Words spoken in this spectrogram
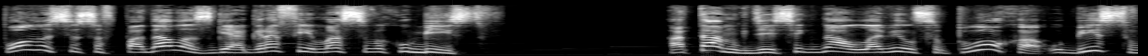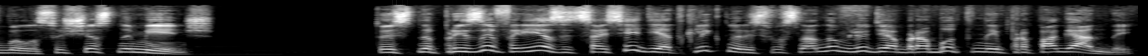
полностью совпадала с географией массовых убийств. А там, где сигнал ловился плохо, убийств было существенно меньше. То есть на призыв резать соседей откликнулись в основном люди, обработанные пропагандой.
